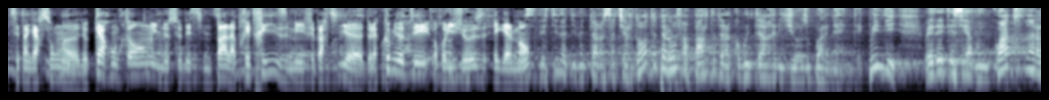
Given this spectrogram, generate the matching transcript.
c'est un garçon de 40 ans, il ne se destine pas à la prêtrise, mais il fait partie de la communauté religieuse également. Si destina a diventare sacerdote, però fa parte della comunità religiosa ugualmente. Quindi vedete siamo in quattro nella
